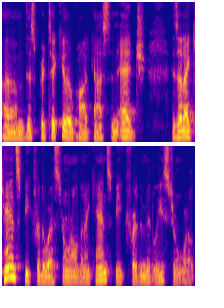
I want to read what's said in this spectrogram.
um, this particular podcast an edge, is that I can speak for the Western world and I can speak for the Middle Eastern world.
